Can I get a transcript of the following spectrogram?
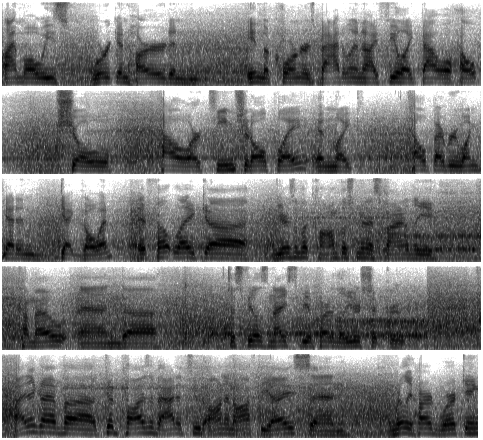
I'm always working hard and in the corners battling. I feel like that will help show how our team should all play and like help everyone get and get going. It felt like uh, years of accomplishment has finally come out and uh, just feels nice to be a part of the leadership group. I think I have a good positive attitude on and off the ice and I'm really hardworking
